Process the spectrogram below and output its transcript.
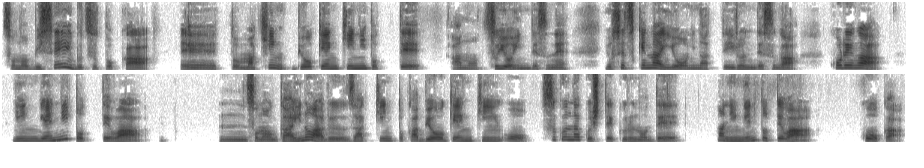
その微生物とか、えー、っと、まあ、菌、病原菌にとって、あの、強いんですね。寄せ付けないようになっているんですが、これが人間にとっては、うん、その害のある雑菌とか病原菌を少なくしてくるので、まあ人間にとっては効果、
